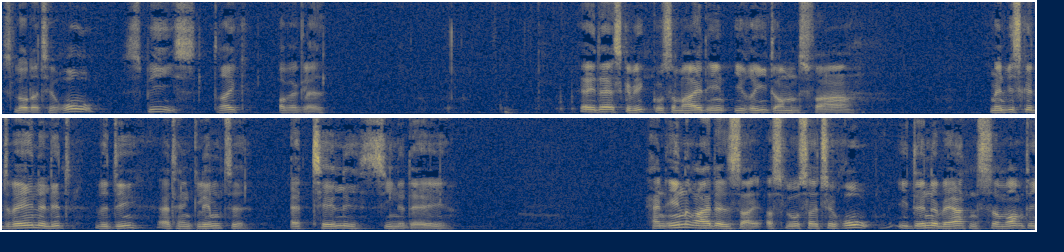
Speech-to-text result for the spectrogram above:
Slå dig til ro, spis, drik og vær glad. Her i dag skal vi ikke gå så meget ind i rigdommens fare, men vi skal dvæle lidt ved det, at han glemte at tælle sine dage. Han indrettede sig og slog sig til ro i denne verden, som om det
